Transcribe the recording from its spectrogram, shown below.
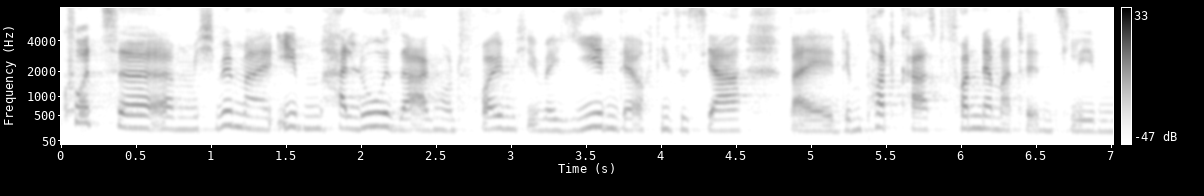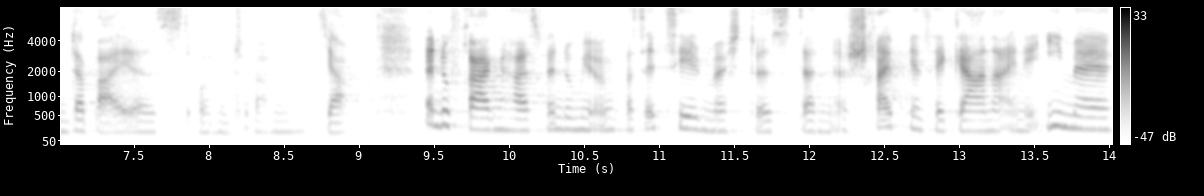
kurze, ähm, ich will mal eben Hallo sagen und freue mich über jeden, der auch dieses Jahr bei dem Podcast von der Mathe ins Leben dabei ist. Und ähm, ja, wenn du Fragen hast, wenn du mir irgendwas erzählen möchtest, dann äh, schreib mir sehr gerne eine E-Mail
